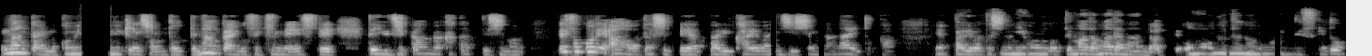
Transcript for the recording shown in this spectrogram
何回もコミュニケーションを取って何回も説明してっていう時間がかかってしまう。で、そこで、ああ、私ってやっぱり会話に自信がないとか、やっぱり私の日本語ってまだまだなんだって思う方が多いんですけど、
